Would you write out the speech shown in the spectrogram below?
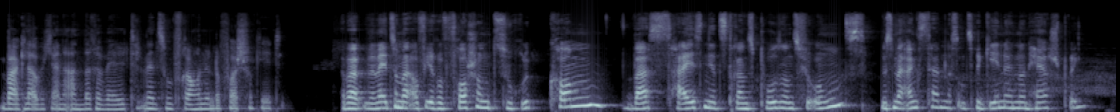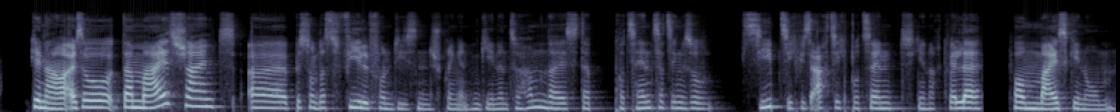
war, glaube ich, eine andere Welt, wenn es um Frauen in der Forschung geht. Aber wenn wir jetzt nochmal auf Ihre Forschung zurückkommen, was heißen jetzt Transposons für uns? Müssen wir Angst haben, dass unsere Gene hin und her springen? Genau, also der Mais scheint äh, besonders viel von diesen springenden Genen zu haben. Da ist der Prozentsatz irgendwie so 70 bis 80 Prozent, je nach Quelle, vom Maisgenom.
